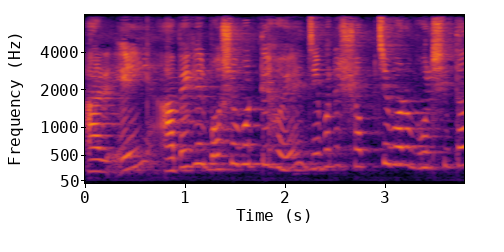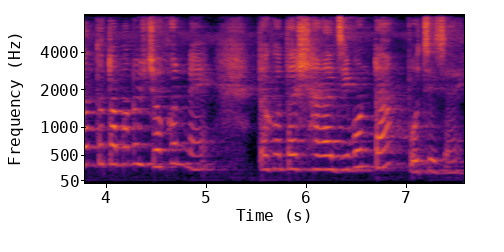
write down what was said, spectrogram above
আর এই আবেগের বশবর্তী হয়ে জীবনের সবচেয়ে বড় ভুল সিদ্ধান্তটা মানুষ যখন নেয়, তখন তার সারা জীবনটা পচে যায়।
